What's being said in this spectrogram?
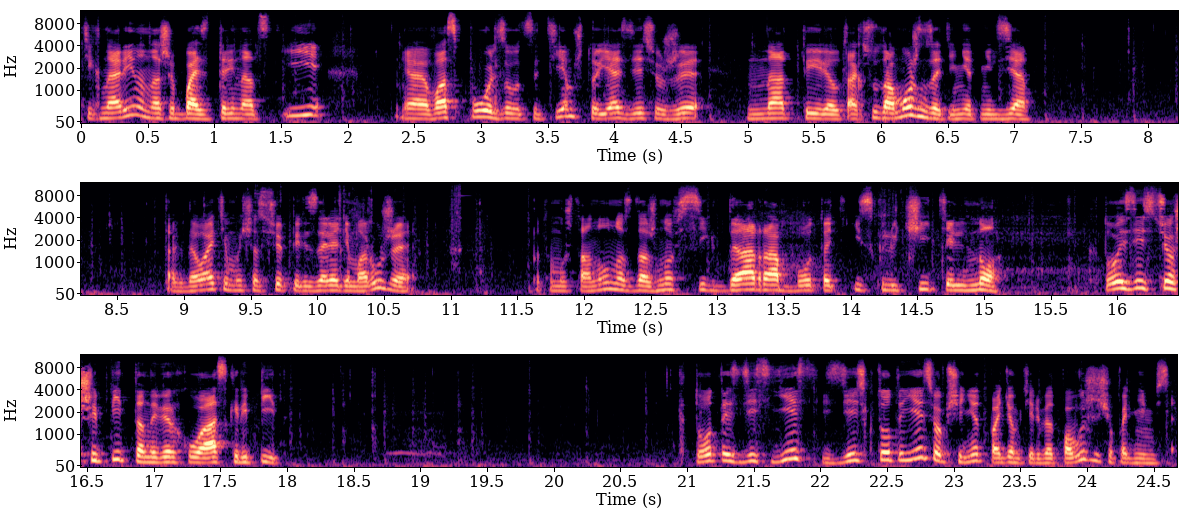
технари на нашей базе 13 и воспользоваться тем, что я здесь уже натырил. Так, сюда можно зайти? Нет, нельзя. Так, давайте мы сейчас все перезарядим оружие. Потому что оно у нас должно всегда работать исключительно. Кто здесь все шипит-то наверху, а скрипит? Кто-то здесь есть? Здесь кто-то есть вообще? Нет? Пойдемте, ребят, повыше еще поднимемся.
